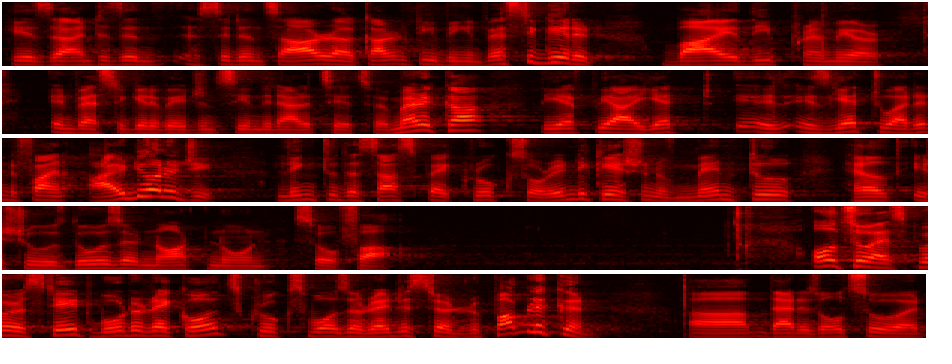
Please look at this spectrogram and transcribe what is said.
His uh, antecedents are uh, currently being investigated by the premier investigative agency in the United States of America. The FBI yet is yet to identify an ideology linked to the suspect Crooks or indication of mental health issues. Those are not known so far. Also, as per state voter records, Crooks was a registered Republican uh, that is also an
